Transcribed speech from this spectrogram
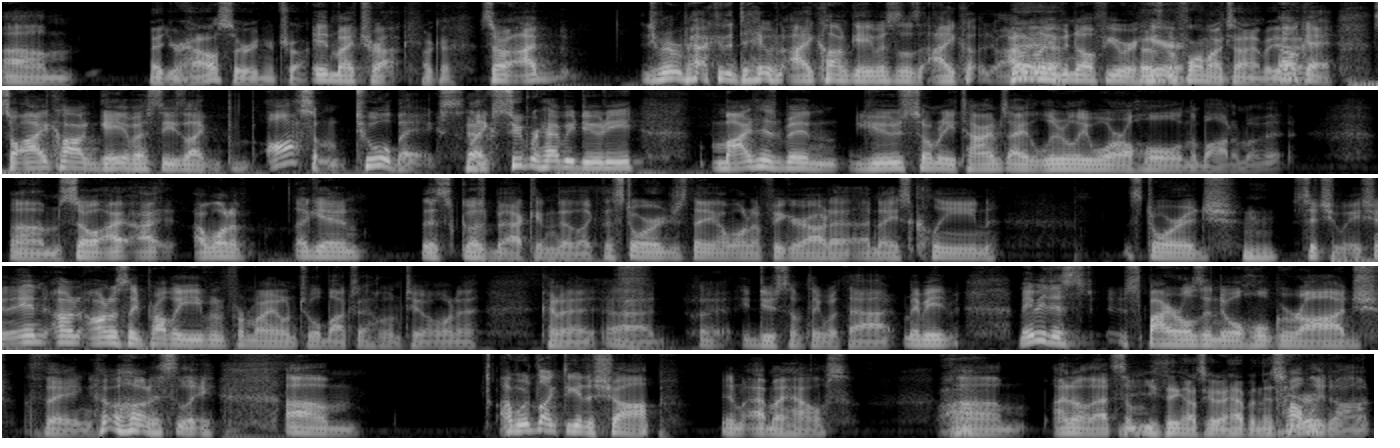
um At your house or in your truck? in my truck okay. so i do you remember back in the day when icon gave us those icon i don't Yeah, yeah. even know if you were That here before my time, but yeah. Okay. So Icon gave us these like awesome tool bags, Yeah. like super heavy duty. Mine has been used so many times, I literally wore a hole in the bottom of it. Um, so I, I, I want to, again, this goes back into like the storage thing. I want to figure out a, a nice, clean storage Mhm. situation, and on, honestly, probably even for my own toolbox at home too. I want to kind of uh, uh, do something with that. Maybe maybe this spirals into a whole garage thing. Honestly, um, I would like to get a shop in, at my house. Wow. Um, I know that's some you think that's going to happen this probably year? Probably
